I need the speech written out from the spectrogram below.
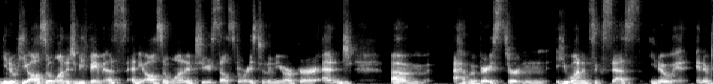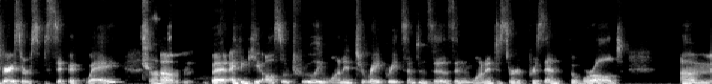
you know, he also wanted to be famous and he also wanted to sell stories to the New Yorker and um, have a very certain, he wanted success, you know, in, in a very sort of specific way. sure Um, but I think he also truly wanted to write great sentences and wanted to sort of present the world um,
